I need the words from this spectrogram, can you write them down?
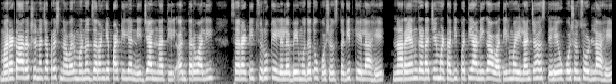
मराठा आरक्षणाच्या प्रश्नावर मनोज जरांगे पाटील यांनी जालनातील अंतरवाली सराटीत सुरू केलेलं बेमुदत उपोषण स्थगित केलं आहे. नारायणगडाचे मठाधिपती आणि गावातील महिलांच्या हस्ते हे उपोषण सोडलं आहे.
